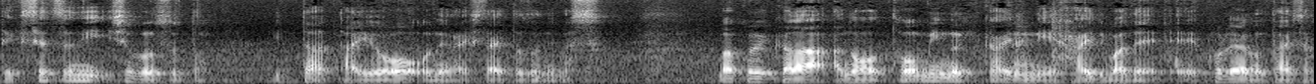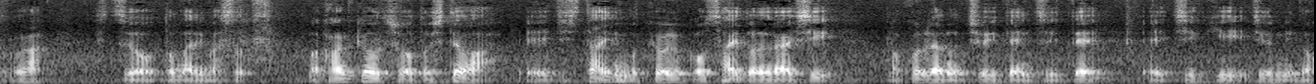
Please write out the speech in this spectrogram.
適切に処分すると。いった対応をお願いしたいと存じます。まあ、これからあの冬眠の期間に入るまでこれらの対策が必要となります。まあ、環境省としては自治体にも協力を再度お願いし、まあ、これらの注意点について地域住民の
